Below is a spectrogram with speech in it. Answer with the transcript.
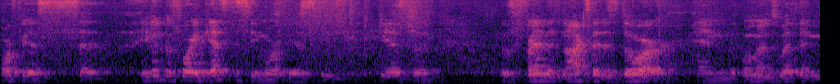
Morpheus said, even before he gets to see Morpheus, he, he has the, this friend that knocks at his door, and the woman's with him,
